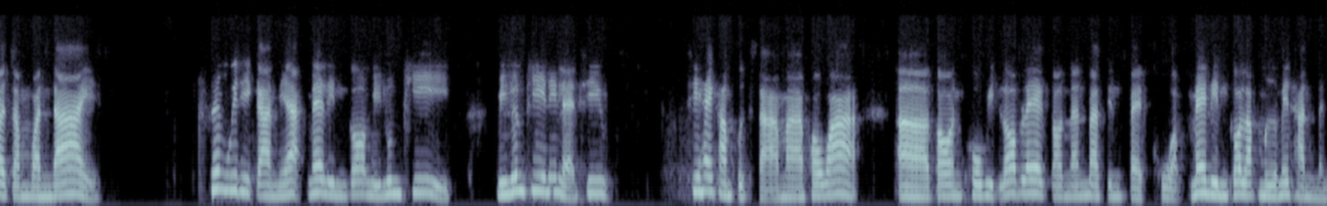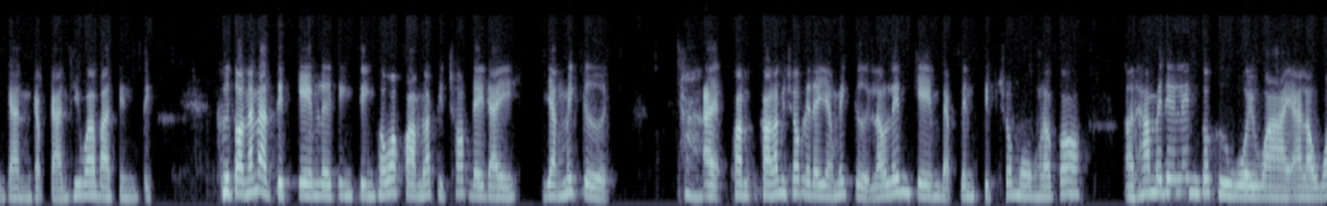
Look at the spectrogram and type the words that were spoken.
ประจำวันได้ ซึ่งวิธีการเนี้ย แม่ลินก็มีรุ่นพี่ มีรุ่นพี่นี่แหละที่ ที่ให้คำปรึกษามา เพราะว่าอ่าตอนโควิดรอบแรกตอนนั้นบาซินแปดขวบ แม่ลินก็รับมือไม่ทันเหมือนกันกับการที่ว่าบาซินติด คือตอนนั้นอะติดเกมเลยจริง ๆ เพราะว่าความรับผิดชอบใด ๆ ยังไม่เกิดค่ะอะความความรับผิดชอบใดๆยังไม่เกิด แล้วเล่นเกมแบบเป็นสิบชั่วโมง แล้วก็เอ่อถ้าไม่ได้เล่นก็คือโวยวายอาละว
